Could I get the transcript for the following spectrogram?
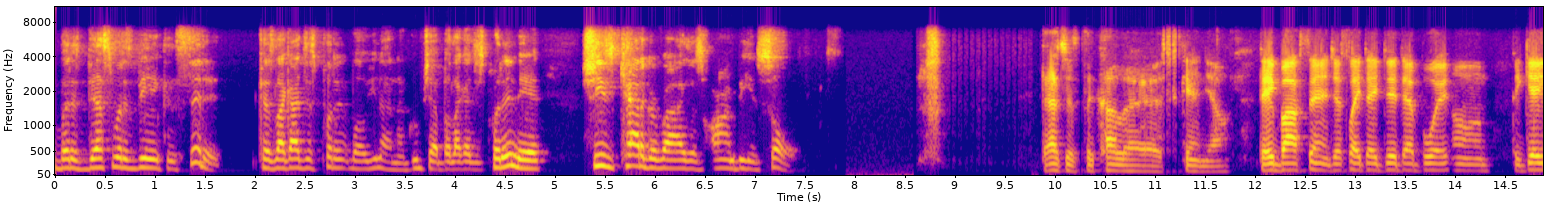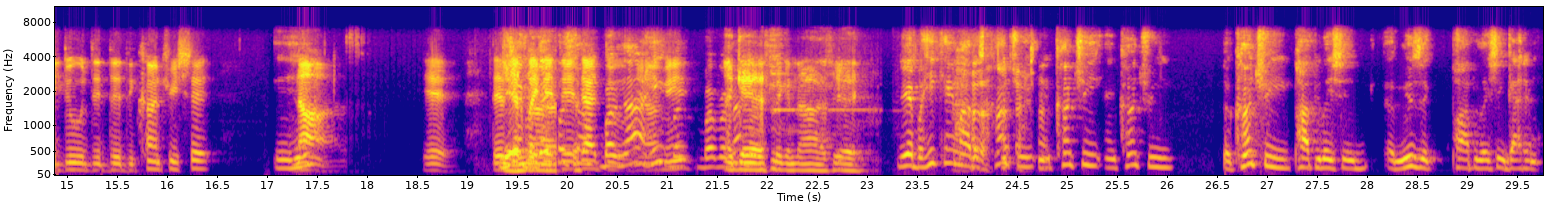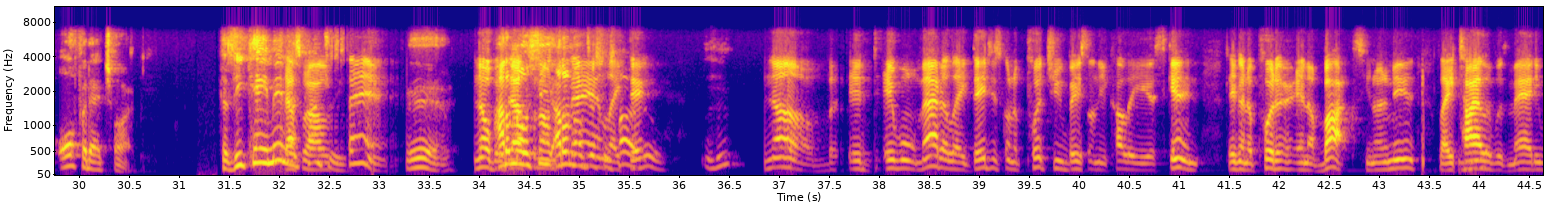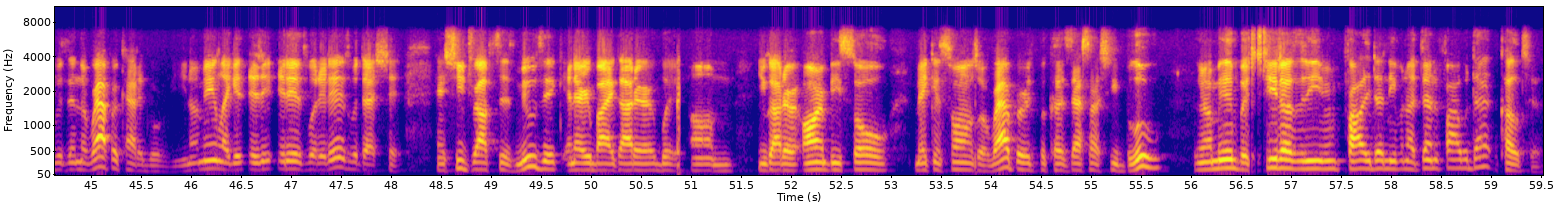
but it's, that's what is being considered. Because like I just put in, well, you're not in a group chat, but like I just put in there, she's categorized as R&B and soul. That's just the color of her skin, yo. They box in just like they did that boy, um, the gay dude that did the country shit. Mhm. Nas. Yeah. They're Yeah, just but like they they put did some- that but dude. nah, you know what I he, mean? but, but I remember, guess nigga Nas, yeah. Yeah, but he came out as country, and country and country, the country population, uh, music population, got him off of that chart because he came in That's as what I country. was saying. Yeah, No, but I don't know. if that's She, what I'm I don't know if this was like her. they, dude. Mhm. No, but it it won't matter. Like they're just gonna put you based on your color of your skin. They're gonna put her in a box. You know what I mean? Like Mm-hmm. Tyler was mad. He was in the rapper category. You know what I mean? Like it, it, it is what it is with that shit. And she drops this music, and everybody got her with um. You got her R&B soul making songs with rappers because that's how she blew. You know what I mean? But she doesn't even probably doesn't even identify with that culture.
